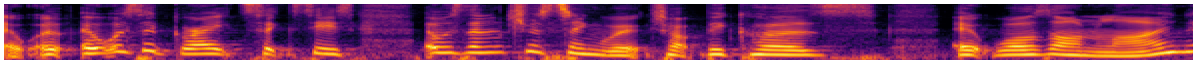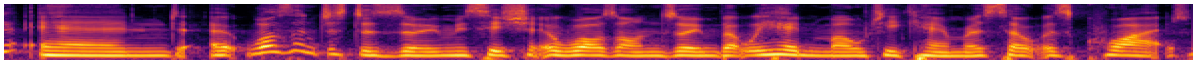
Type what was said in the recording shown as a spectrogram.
it, it, was a great success. It was an interesting workshop because it was online and it wasn't just a Zoom session, it was on Zoom, but we had multi cameras, so it was quite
